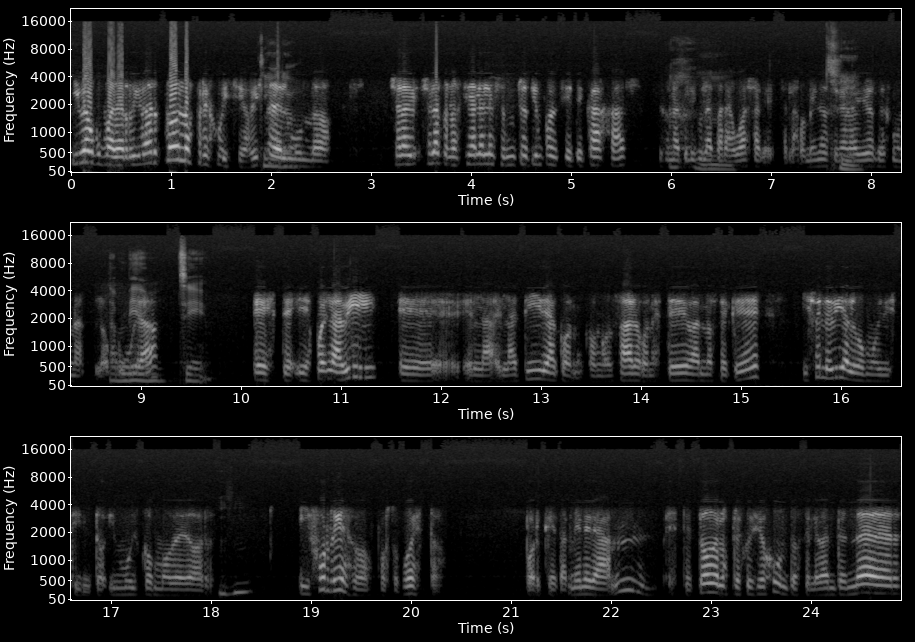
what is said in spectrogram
iba como a derribar todos los prejuicios, ¿viste? Claro. Del mundo. Yo la, yo la conocí a Lali hace mucho tiempo en Siete Cajas, que es una película Mm. paraguaya que se la recomiendo si no la vieron, que es una locura. También. Sí. Este, y después la vi eh, en, la, en la tira con, con Gonzalo, con Esteban, no sé qué, y yo le vi algo muy distinto y muy conmovedor. Y fue un riesgo, por supuesto, porque también era mm, este, todos los prejuicios juntos, se le va a entender,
